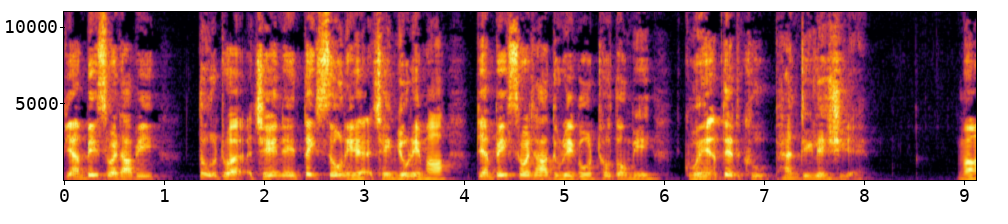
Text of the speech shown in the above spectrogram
ပြန်ပေးဆွဲထားပြီးသူ့အတွက်အခြေအနေတိတ်ဆိုးနေတဲ့အချိန်မျိုးတွေမှာပြန်ပေးဆွဲထားသူတွေကိုထုတ်သုံးပြီးဂွင်အသစ်တစ်ခုဖန်တီးလေးရှိတယ်။ငါ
